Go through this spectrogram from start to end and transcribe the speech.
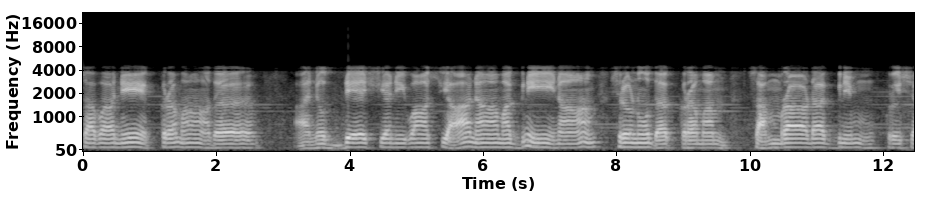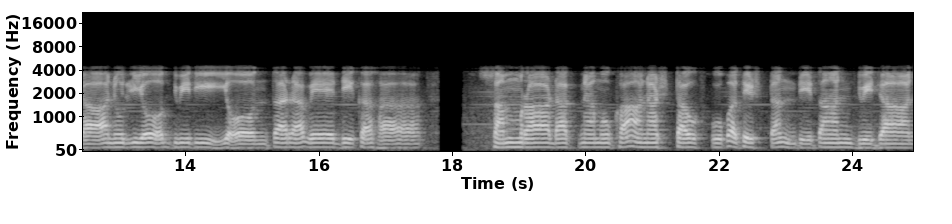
सवने क्रमाद। अनुद्देश्यनिवास्यानामग्नीनां शृणुदक्रमं सम्राडग्निं कृशानुर्यो द्वितीयोऽन्तरवेदिकः सम्राडग्नमुखानष्टौ उपतिष्ठन्ति तान् द्विजान्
